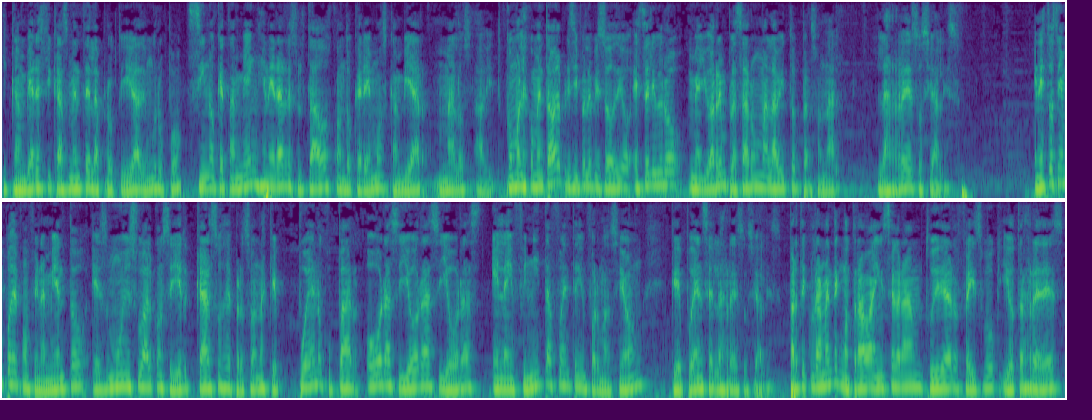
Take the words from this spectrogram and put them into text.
y cambiar eficazmente la productividad de un grupo, sino que también genera resultados cuando queremos cambiar malos hábitos. Como les comentaba al principio del episodio, este libro me ayudó a reemplazar un mal hábito personal, las redes sociales. En estos tiempos de confinamiento es muy usual conseguir casos de personas que pueden ocupar horas y horas y horas en la infinita fuente de información que pueden ser las redes sociales. Particularmente encontraba Instagram, Twitter, Facebook y otras redes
